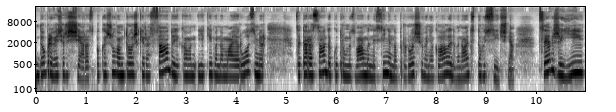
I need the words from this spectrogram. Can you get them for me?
Добрий вечір ще раз. Покажу вам трошки розсаду, яка який вона має розмір. Це та розсада, котру ми з вами насіння на пророщування клали 12 січня. Це вже їй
